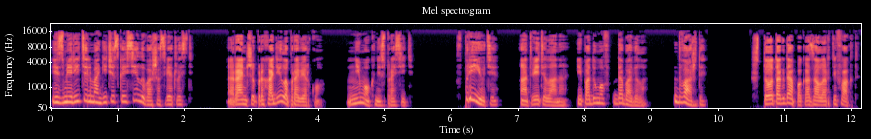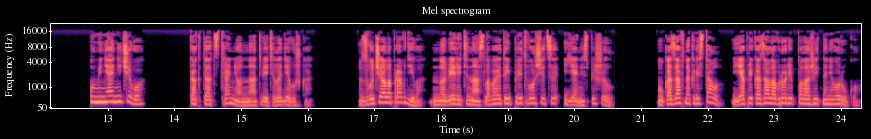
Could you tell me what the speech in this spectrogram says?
«Измеритель магической силы, ваша светлость». «Раньше проходила проверку?» Не мог не спросить. «В приюте», — ответила она и, подумав, добавила. «Дважды». «Что тогда показал артефакт?» «У меня ничего», — как-то отстраненно ответила девушка. Звучало правдиво, но верить на слово этой притворщицы я не спешил. Указав на кристалл, я приказал Авроре положить на него руку.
